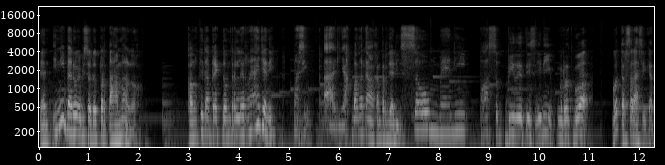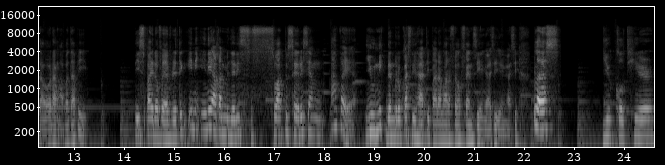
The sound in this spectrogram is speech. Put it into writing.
Dan ini baru episode pertama loh. Kalau kita breakdown trailernya aja nih, masih banyak banget yang akan terjadi. So many possibilities. Ini menurut gua gue terserah sih kata orang apa tapi despite of everything ini ini akan menjadi suatu series yang apa ya unik dan berbekas di hati para Marvel fans ya nggak sih ya nggak sih plus you could hear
